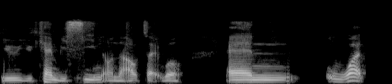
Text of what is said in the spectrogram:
You you can be seen on the outside world. And what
